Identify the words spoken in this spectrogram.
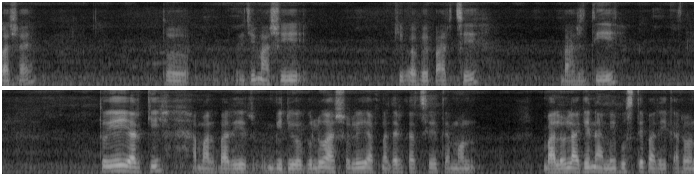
বাসায়। তো ওই যে মাসি কীভাবে পারছে, বাঁশ দিয়ে তো এই আর কি, আমার বাড়ির ভিডিওগুলো আসলেই আপনাদের কাছে তেমন ভালো লাগে না, আমি বুঝতে পারি। কারণ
